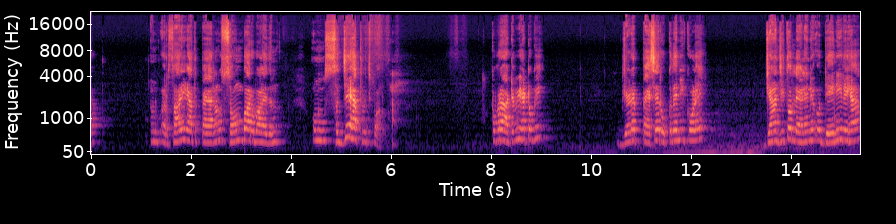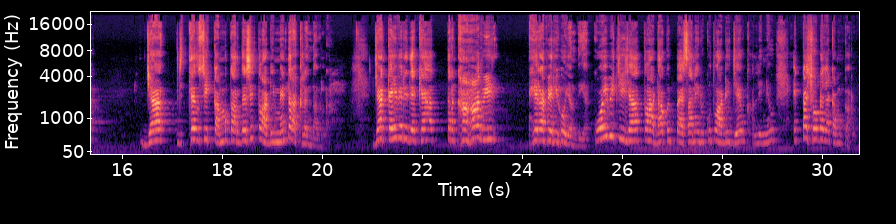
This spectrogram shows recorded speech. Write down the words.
ਉਹਨੂੰ ਸਾਰੀ ਰਾਤ ਪੈਰ ਨਾਲ ਸੋਮਵਾਰ ਵਾਲੇ ਦਿਨ ਉਹਨੂੰ ਸੱਜੇ ਹੱਥ ਵਿੱਚ ਪਾ ਲਓ। ਘਬਰਾਹਟ ਵੀ ਹਟੂਗੀ। ਜਿਹੜੇ ਪੈਸੇ ਰੁਕਦੇ ਨਹੀਂ ਕੋਲੇ, ਜਾਂ ਜਿੱਤੋਂ ਲੈਣੇ ਨੇ ਉਹ ਦੇ ਨਹੀਂ ਰਿਹਾ, ਜਾਂ ਜਿੱਥੇ ਤੁਸੀਂ ਕੰਮ ਕਰਦੇ ਸੀ ਤੁਹਾਡੀ ਮਿਹਨਤ ਰੱਖ ਲੈਂਦਾ ਅਗਲਾ। ਜਾਂ ਕਈ ਵਾਰੀ ਦੇਖਿਆ ਤਨਖਾਹਾਂ ਵੀ ਹੇਰਾਫੇਰੀ ਹੋ ਜਾਂਦੀ ਹੈ। ਕੋਈ ਵੀ ਚੀਜ਼ ਆ, ਤੁਹਾਡਾ ਕੋਈ ਪੈਸਾ ਨਹੀਂ ਰੁਕੂ, ਤੁਹਾਡੀ ਜੇਬ ਖਾਲੀ ਨਹੀਂ ਹੋ ਇੱਕਾ ਛੋਟਾ ਜਿਹਾ ਕੰਮ ਕਰੋ।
